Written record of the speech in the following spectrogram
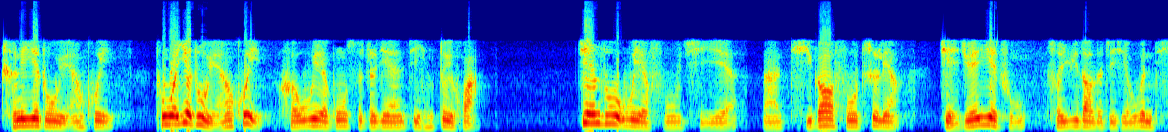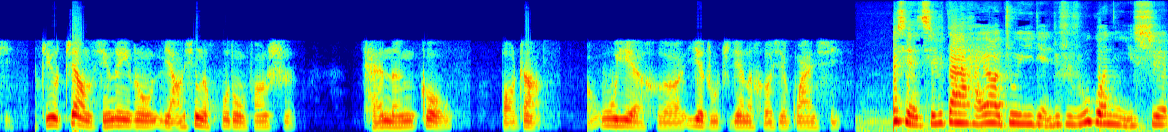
成立业主委员会，通过业主委员会和物业公司之间进行对话，监督物业服务企业啊，提高服务质量，解决业主所遇到的这些问题。只有这样子形成一种良性的互动方式，才能够保障物业和业主之间的和谐关系。且，其实大家还要注意一点，就是如果你是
